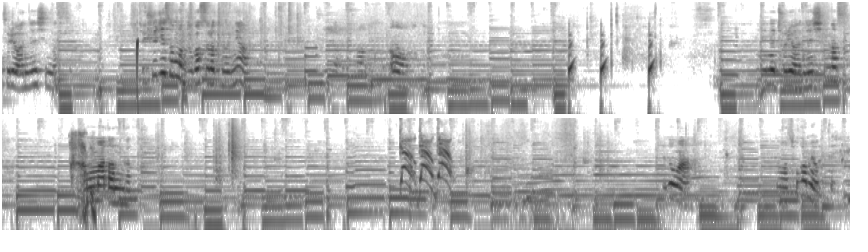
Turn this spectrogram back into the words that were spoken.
둘이 완전 신났어. 저 휴지성은 누가 쓰러뜨렸냐? 어. 얘네 둘이 완전 신났어. 악마단 같아. 혜동아, 혜동아 소감이 어때?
